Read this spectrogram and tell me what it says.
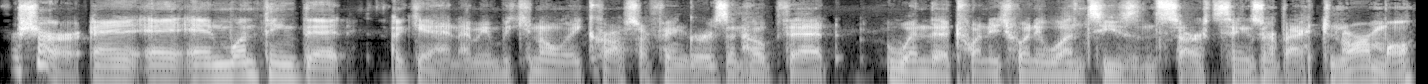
For sure. And, and one thing that, again, I mean, we can only cross our fingers and hope that when the 2021 season starts, things are back to normal.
